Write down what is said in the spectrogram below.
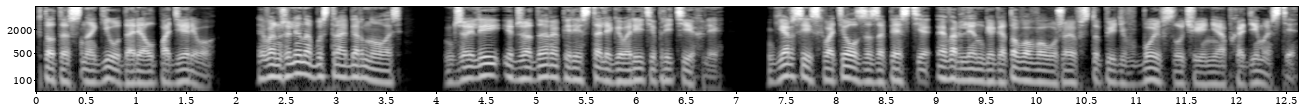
Кто-то с ноги ударил по дереву. Эванжелина быстро обернулась. Джоли и Джадера перестали говорить и притихли. Герсий схватил за запястье Эверлинга, готового уже вступить в бой в случае необходимости.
